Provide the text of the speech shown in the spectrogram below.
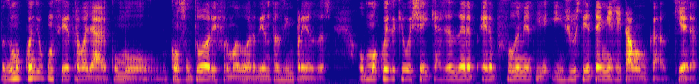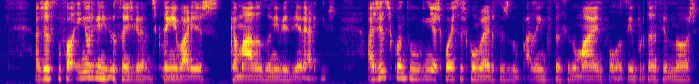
Mas uma, quando eu comecei a trabalhar como consultor e formador dentro das empresas, houve uma coisa que eu achei que às vezes era, era profundamente injusta e até me irritava um bocado, que era, às vezes tu falas, em organizações grandes que têm Uhum. várias camadas ou níveis hierárquicos, às vezes quando tu vinhas com estas conversas do, pá, da importância do mindfulness, a importância de nós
